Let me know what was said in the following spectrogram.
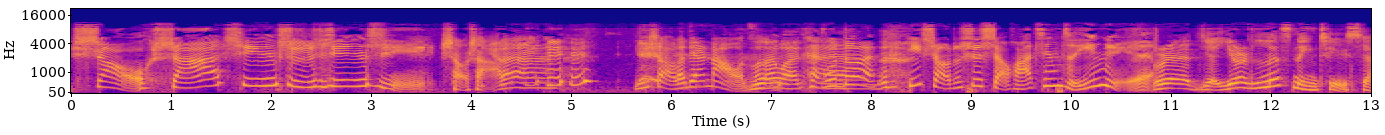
少啥新是欣喜？少啥了？你少了点脑子，我看。不对，你少的是小华亲子英语。不是，You're listening to 小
